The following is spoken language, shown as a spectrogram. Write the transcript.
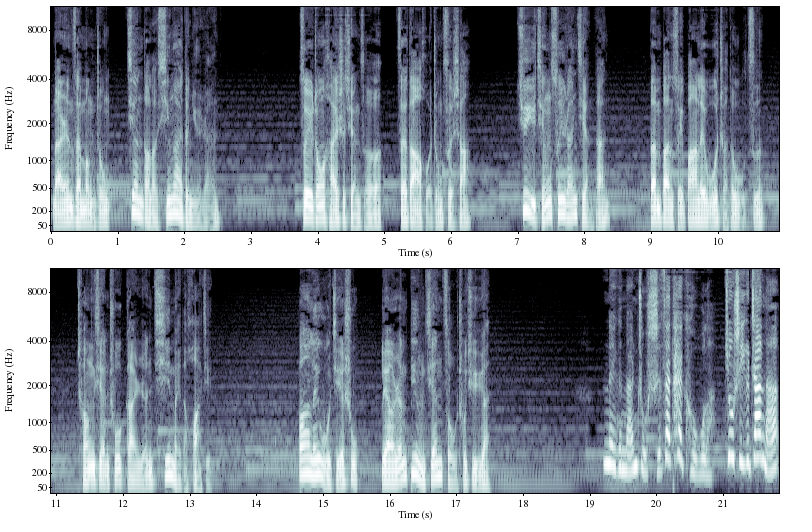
男人在梦中见到了心爱的女人，最终还是选择在大火中自杀。剧情虽然简单，但伴随芭蕾舞者的舞姿，呈现出感人凄美的画境。芭蕾舞结束，两人并肩走出剧院。那个男主实在太可恶了，就是一个渣男。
